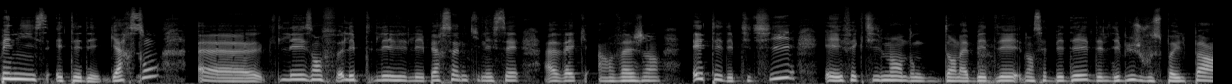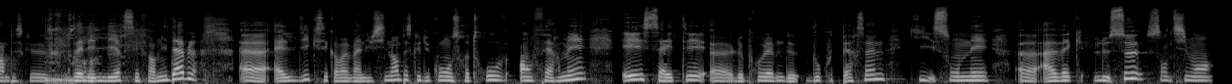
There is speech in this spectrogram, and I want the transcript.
pénis étaient des garçons, euh, les, personnes qui naissaient avec un vagin étaient des petites filles. Et effectivement, donc dans cette BD, dès le début, je vous spoil pas hein, parce que vous allez le lire, c'est formidable. Euh, elle dit que c'est quand même hallucinant parce que du coup, on se retrouve enfermé et ça a été euh, le problème de beaucoup de personnes qui sont nées avec ce sentiment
